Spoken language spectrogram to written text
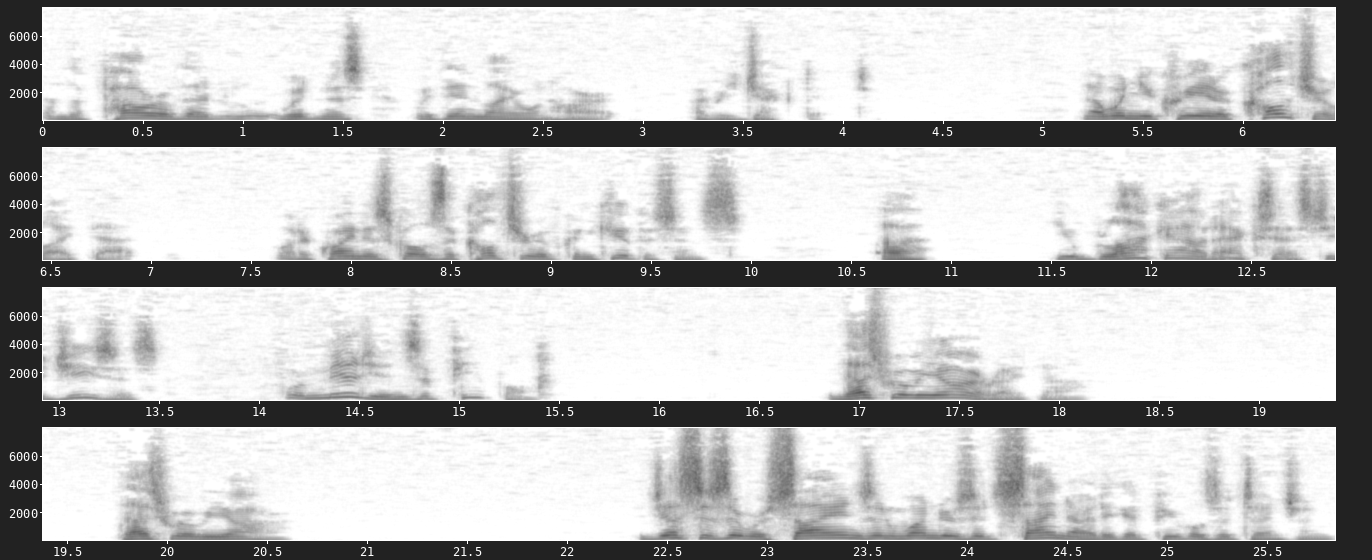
and the power of that witness within my own heart. I reject it. Now, when you create a culture like that, what Aquinas calls the culture of concupiscence, uh, you block out access to Jesus for millions of people. And That's where we are right now. That's where we are. Just as there were signs and wonders at Sinai to get people's attention,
